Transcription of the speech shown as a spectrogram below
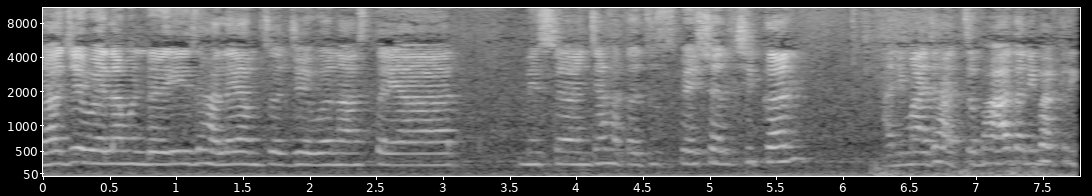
या जेवायला मंडळी झालंय आमचं जेवण आज तयार. मिस्टरांच्या हाताचं स्पेशल चिकन आणि माझ्या हातचं भात आणि भाकरी.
